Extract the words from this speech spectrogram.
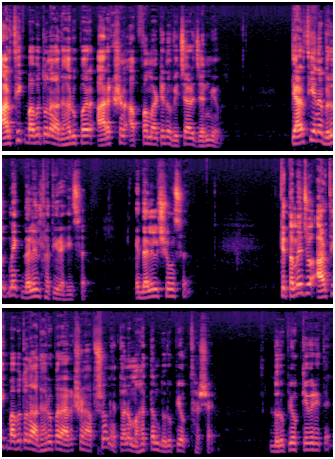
આર્થિક બાબતોના આધાર ઉપર આરક્ષણ આપવા માટેનો વિચાર જન્મ્યો, ત્યારથી એના વિરુદ્ધમાં એક દલીલ થતી રહી છે. એ દલીલ શું છે? કે તમે જો આર્થિક બાબતોના આધાર ઉપર આરક્ષણ આપશો ને, તો એનો મહત્તમ દુરુપયોગ થશે. દુરુપયોગ કેવી રીતે?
